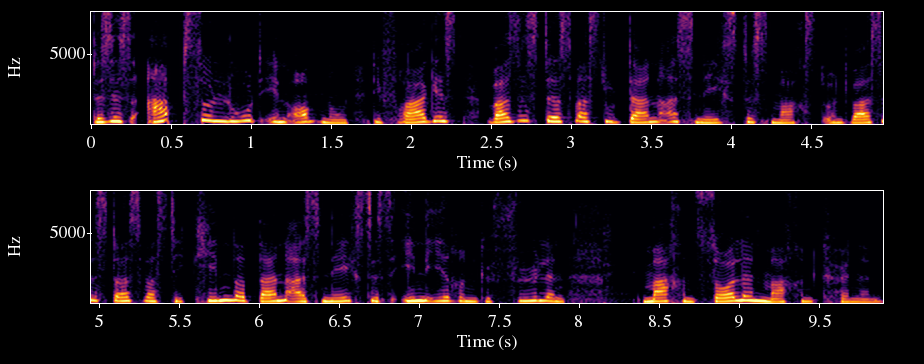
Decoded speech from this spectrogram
Das ist absolut in Ordnung. Die Frage ist, was ist das, was du dann als nächstes machst und was ist das, was die Kinder dann als nächstes in ihren Gefühlen machen sollen, machen können.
